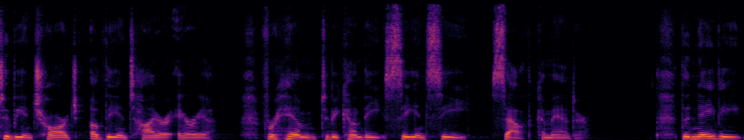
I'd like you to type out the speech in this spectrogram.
to be in charge of the entire area, for him to become the C&C South Commander. The Navy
